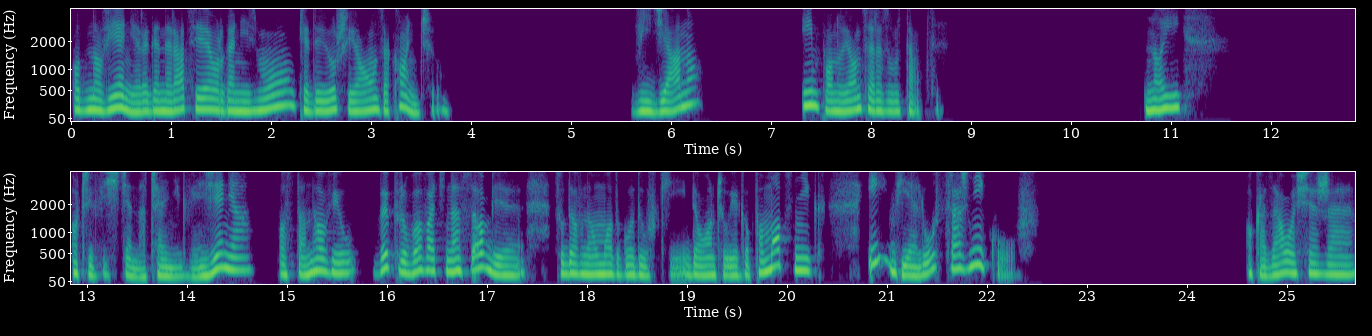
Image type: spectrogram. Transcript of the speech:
odnowienie, regenerację organizmu, kiedy już ją zakończył. Widziano imponujące rezultaty. No i oczywiście naczelnik więzienia postanowił wypróbować na sobie cudowną moc głodówki. Dołączył jego pomocnik i wielu strażników. Okazało się, że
